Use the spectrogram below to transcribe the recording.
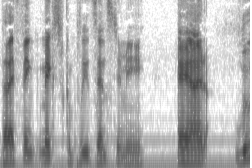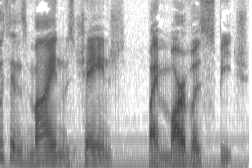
that I think makes complete sense to me. And Luthen's mind was changed by Marva's speech.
